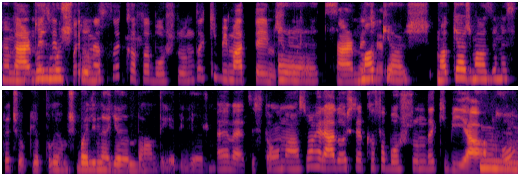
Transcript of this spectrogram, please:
Hani ispermeçet balinası kafa boşluğundaki bir maddeymiş bu. Evet. İspermeçet. Makyaj, makyaj malzemesi de çok yapılıyormuş balina yağından diye biliyorum. Evet, işte ondan sonra herhalde o işte kafa boşluğundaki bir yağ Hı bu.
